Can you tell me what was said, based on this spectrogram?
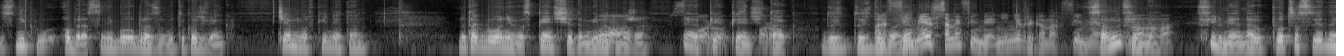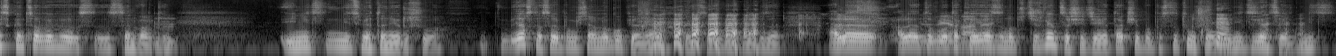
znikł obraz, to nie było obrazu, był tylko dźwięk. Ciemno w kinie ten. No tak było, nie wiem, z 5-7 minut wow, może. Nie, 5, tak. Dość, dość Ale długo. w filmie? Nie? Już w samym filmie, nie, nie w reklamach, w filmie. W samym filmie. No, no, no. W filmie, na, podczas jednej z końcowych scen walki. Mhm. I nic, nic mnie to nie ruszyło. Jasno sobie pomyślałem, no głupio, nie? Ale, ale to było takie, Jezu, no przecież wiem, co się dzieje, tak się po prostu tłuką, nic więcej. Nic,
